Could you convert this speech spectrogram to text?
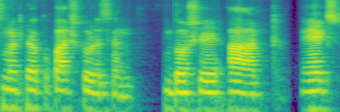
স্মার্ট কাকু পাশ করেছেন। দশে আট। নেক্সট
